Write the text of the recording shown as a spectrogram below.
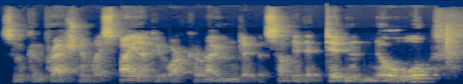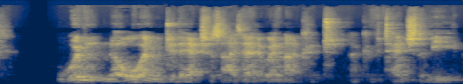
some compression in my spine, I could work around it. But somebody that didn't know wouldn't know and would do the exercise anyway, and that could that could potentially be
